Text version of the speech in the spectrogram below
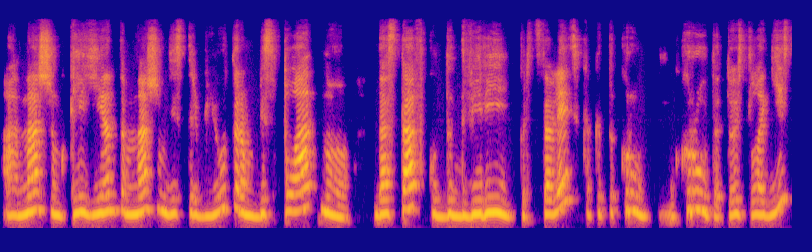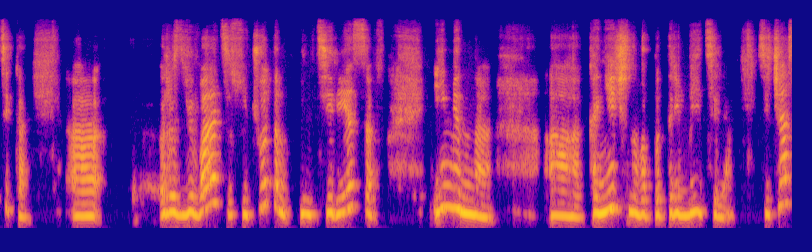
а, нашим клиентам, нашим дистрибьюторам бесплатную доставку до двери. Представляете, как это кру круто? То есть логистика а, развивается с учетом интересов именно а, конечного потребителя. Сейчас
